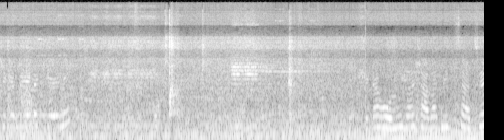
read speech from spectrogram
চিকেন বিরিয়ানিটা খেয়ে নিই। এটা হলুদ আর সাদা মিক্স আছে।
